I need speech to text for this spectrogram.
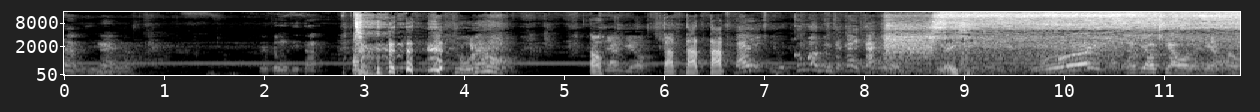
ตัดมันสิไง เดี๋ยวต้องติดตัด ถูกแล้วเอาย่างเดียวตัดตัดตัดใช่คือว่ามีแต่ใกล้ตัดเลยเอ้ยโอ้ยเอาที่เอาเขียวอะไรเนี่ยเอาเอ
